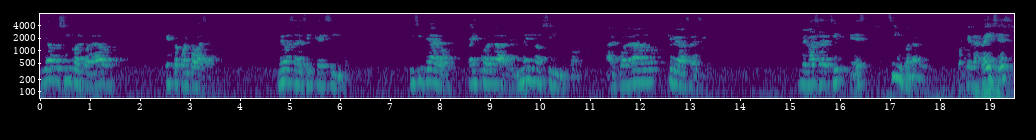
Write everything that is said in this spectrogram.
Si yo hago 5 al cuadrado, ¿esto cuánto va a ser? Me vas a decir que es 5. Y si te hago raíz cuadrada de menos 5 al cuadrado, ¿qué me vas a decir? Me vas a decir que es 5 también. Porque las raíces,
